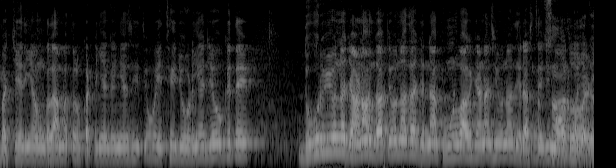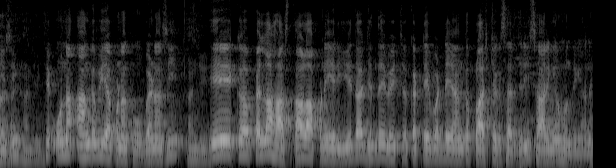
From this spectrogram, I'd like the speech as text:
ਬੱਚੇ ਦੀਆਂ ਉਂਗਲਾਂ ਮਤਲਬ ਕੱਟੀਆਂ ਗਈਆਂ ਸੀ ਤੇ ਉਹ ਇੱਥੇ ਜੋੜੀਆਂ ਜੇ ਉਹ ਕਿਤੇ ਦੂਰ ਵੀ ਉਹਨਾਂ ਜਾਣਾ ਹੁੰਦਾ ਤੇ ਉਹਨਾਂ ਦਾ ਜਿੰਨਾ ਖੂਨ ਵਗ ਜਾਣਾ ਸੀ ਉਹਨਾਂ ਦੀ ਰਸਤੇ 'ਚ ਮੌਤ ਹੋ ਜਾਣੀ ਸੀ। ਤੇ ਉਹਨਾਂ ਅੰਗ ਵੀ ਆਪਣਾ ਖੋ ਬਹਿਣਾ ਸੀ। ਇਹ ਇੱਕ ਪਹਿਲਾ ਹਸਪਤਾਲ ਆਪਣੇ ਏਰੀਏ ਦਾ ਜਿੰਦੇ ਵਿੱਚ ਕੱਟੇ ਵੱਡੇ ਅੰਗ ਪਲਾਸਟਿਕ ਸਰਜਰੀ ਸਾਰੀਆਂ ਹੁੰਦੀਆਂ ਨੇ।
